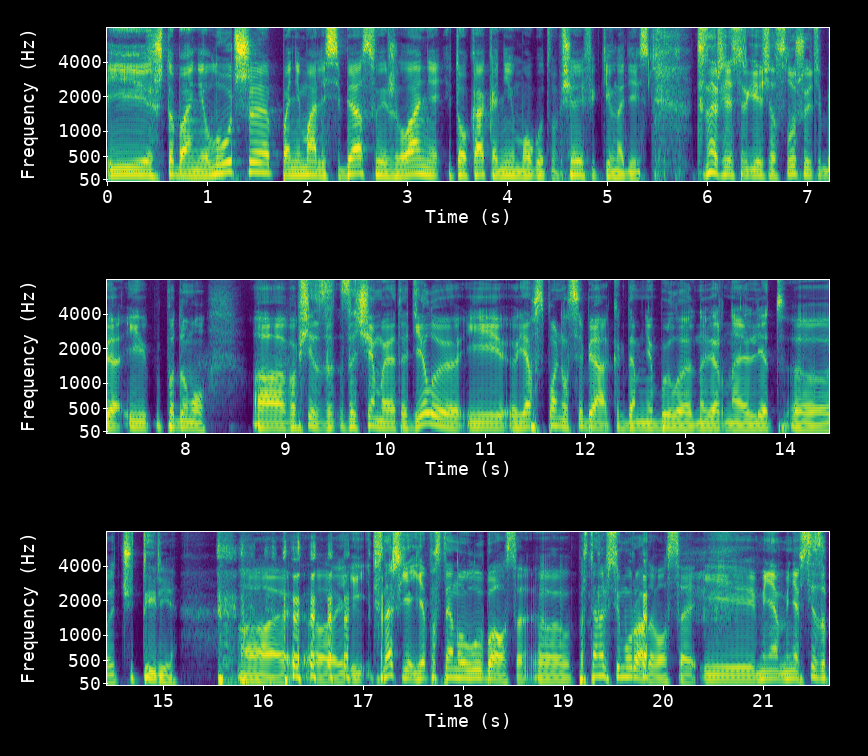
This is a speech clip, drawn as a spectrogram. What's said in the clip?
и чтобы они лучше понимали себя, свои желания и то, как они могут вообще эффективно действовать. Ты знаешь, я, Сергей, сейчас слушаю тебя и подумал, а, вообще, за- зачем я это делаю? И я вспомнил себя, когда мне было, наверное, лет э, 4. А, э, и ты знаешь, я, я постоянно улыбался, э, постоянно всему радовался. И меня, меня все зап-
